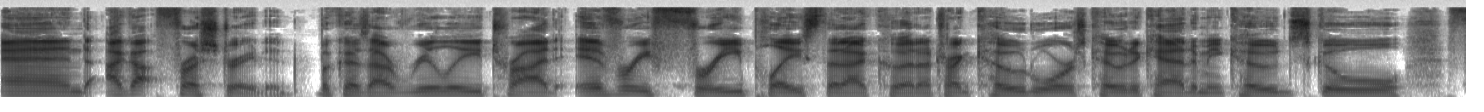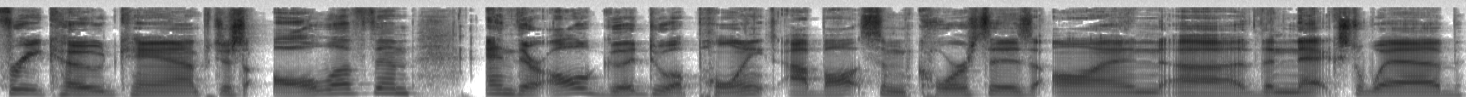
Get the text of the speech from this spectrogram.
And I got frustrated because I really tried every free place that I could. I tried Code Wars, Code Academy, Code School, Free Code Camp, just all of them. And they're all good to a point. I bought some courses on uh, the Next Web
